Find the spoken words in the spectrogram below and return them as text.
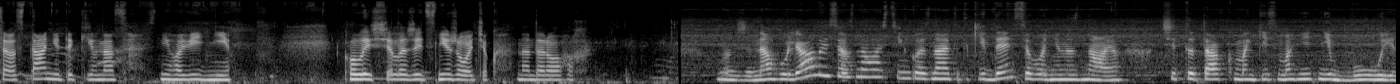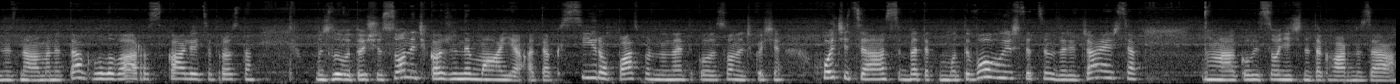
це останні такі в нас снігові дні, коли ще лежить сніжочок на дорогах. Ми вже нагулялися з Настінькою. Знаєте, такий день сьогодні не знаю. Чи то так якісь магнітні бурі, не знаю. У мене так голова розкалюється просто. Можливо, то, що сонечка вже немає, а так сіро, пасмурно, знаєте, коли сонечко ще хочеться, себе так мотивовуєшся цим, заряджаєшся, коли сонячно так гарно за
